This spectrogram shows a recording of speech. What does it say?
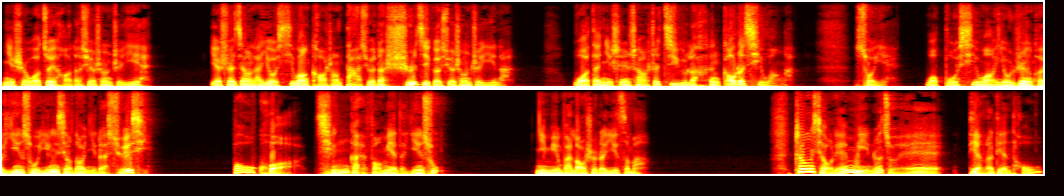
你是我最好的学生之一，也是将来有希望考上大学的十几个学生之一呢。我在你身上是寄予了很高的期望啊，所以我不希望有任何因素影响到你的学习，包括情感方面的因素。”你明白老师的意思吗？张小莲抿着嘴，点了点头。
